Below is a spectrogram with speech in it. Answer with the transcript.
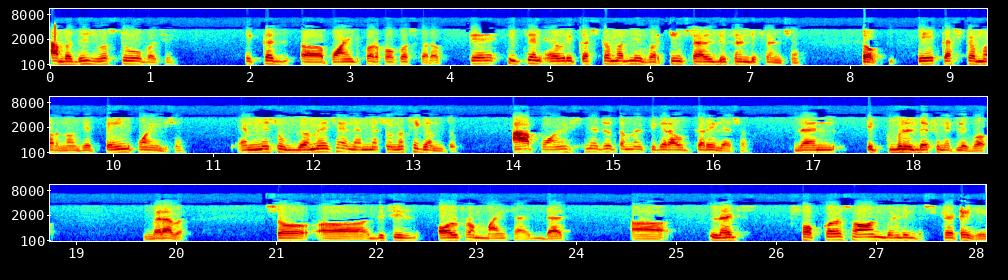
આ બધી જ વસ્તુઓ પછી એક જ પોઈન્ટ પર ફોકસ કરો કે ઇચ એન્ડ એવરી કસ્ટમરની વર્કિંગ સ્ટાઇલ ડિફરન્ટ ડિફરન્ટ છે. તો એ કસ્ટમરનો જે પેઇન પોઈન્ટ છે, એમને શું ગમે છે અને એમને શું નથી ગમતું, આ પોઈન્ટ્સને જો તમે ફિગર આઉટ કરી લેશો then it will definitely work બરાબર? So this is all from my side that let's focus on building the strategy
